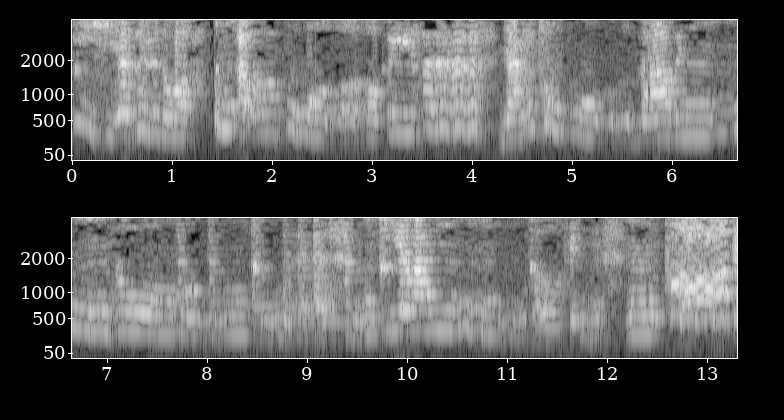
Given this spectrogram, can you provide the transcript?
一些走多东欧过，背手娘痛苦让人做，接完收听他的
